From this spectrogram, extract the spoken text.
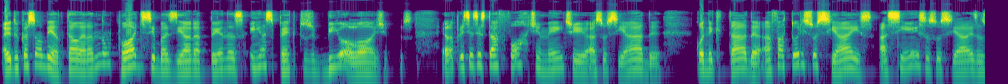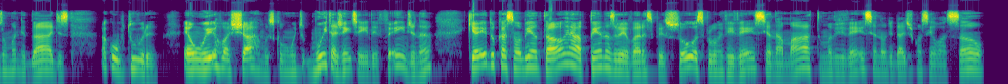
A educação ambiental ela não pode se basear apenas em aspectos biológicos. Ela precisa estar fortemente associada conectada a fatores sociais, às ciências sociais, às humanidades, à cultura. É um erro acharmos, como muito, muita gente aí defende, né, que a educação ambiental é apenas levar as pessoas para uma vivência na mata, uma vivência na unidade de conservação.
